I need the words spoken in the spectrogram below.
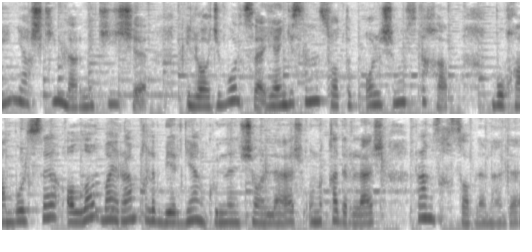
eng yaxshi kiyimlarni kiyishi. Iloji bo'lsa yangisini sotib olishi mustahab. Bu ham bo'lsa olloh bayram qilib bergan kunni nishonlash uni qadrlash ramzi hisoblanadi.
